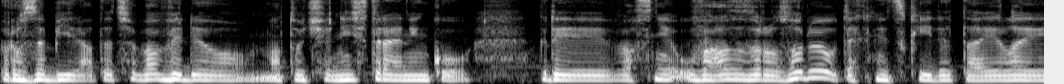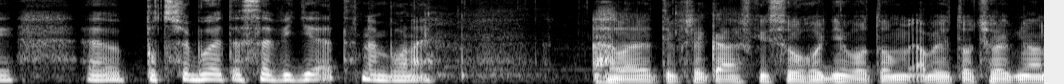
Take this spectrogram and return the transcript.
rozebíráte třeba video natočený z tréninku, kdy vlastně u vás rozhodují technické detaily, eh, potřebujete se vidět nebo ne? Hele, ty překážky jsou hodně o tom, aby to člověk měl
